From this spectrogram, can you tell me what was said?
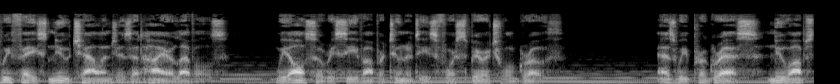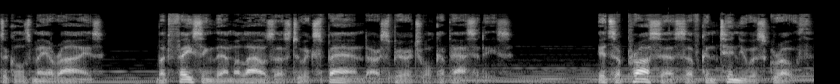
we face new challenges at higher levels, we also receive opportunities for spiritual growth. As we progress, new obstacles may arise, but facing them allows us to expand our spiritual capacities. It's a process of continuous growth,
